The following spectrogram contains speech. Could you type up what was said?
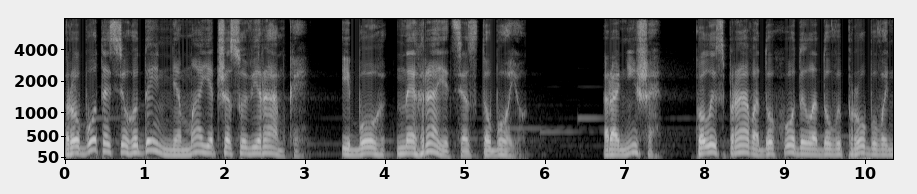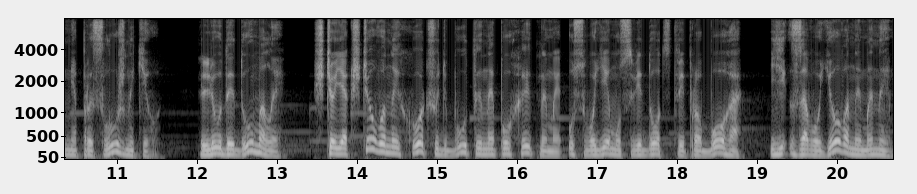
Робота сьогодення має часові рамки, і Бог не грається з тобою. Раніше, коли справа доходила до випробування прислужників, люди думали, що якщо вони хочуть бути непохитними у своєму свідоцтві про Бога й завойованими ним,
